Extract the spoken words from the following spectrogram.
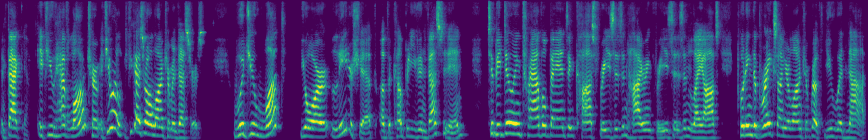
In fact, yeah. if you have long term, if you are, if you guys are all long term investors, would you want your leadership of the company you've invested in to be doing travel bans and cost freezes and hiring freezes and layoffs, putting the brakes on your long term growth? You would not.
